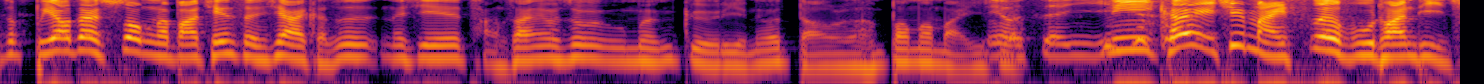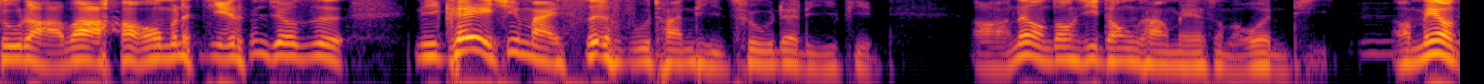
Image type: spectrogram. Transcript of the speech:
这不要再送了，把钱省下来。可是那些厂商又说我们很可怜，都倒了，帮忙买一下。有生意，你可以去买社服团体出的，好不好？我们的结论就是，你可以去买社服团体出的礼品啊，那种东西通常没有什么问题啊，没有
